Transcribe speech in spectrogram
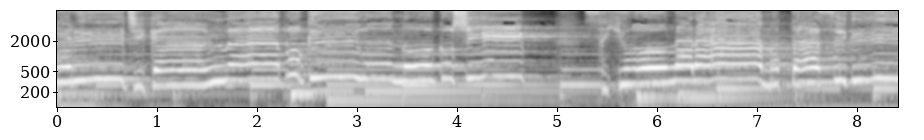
れる時間は僕を残しさよならまたすぐ。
